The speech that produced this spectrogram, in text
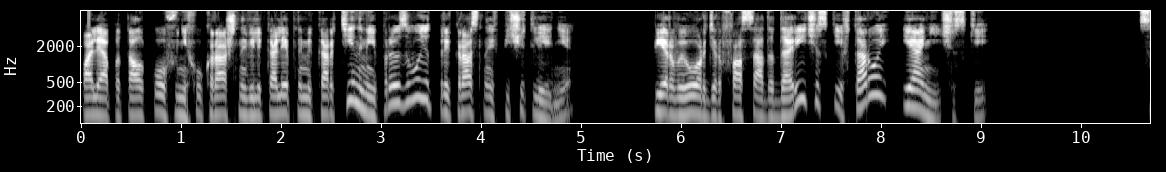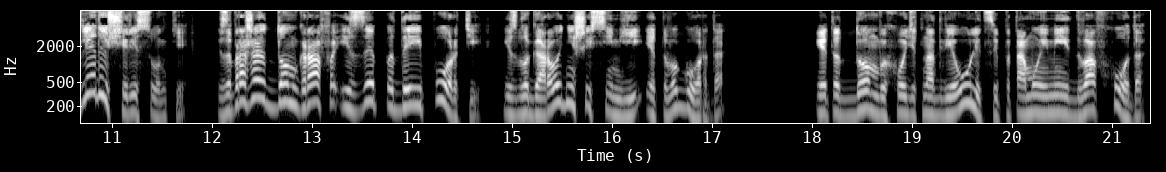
Поля потолков в них украшены великолепными картинами и производят прекрасное впечатление. Первый ордер фасада дорический, второй – ионический. Следующие рисунки изображают дом графа Изеппа де Ипорти из благороднейшей семьи этого города. Этот дом выходит на две улицы потому имеет два входа,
